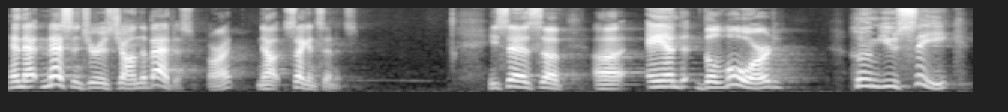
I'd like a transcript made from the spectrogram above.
And that messenger is John the Baptist. All right? Now, second sentence. He says, uh, uh, And the Lord whom you seek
